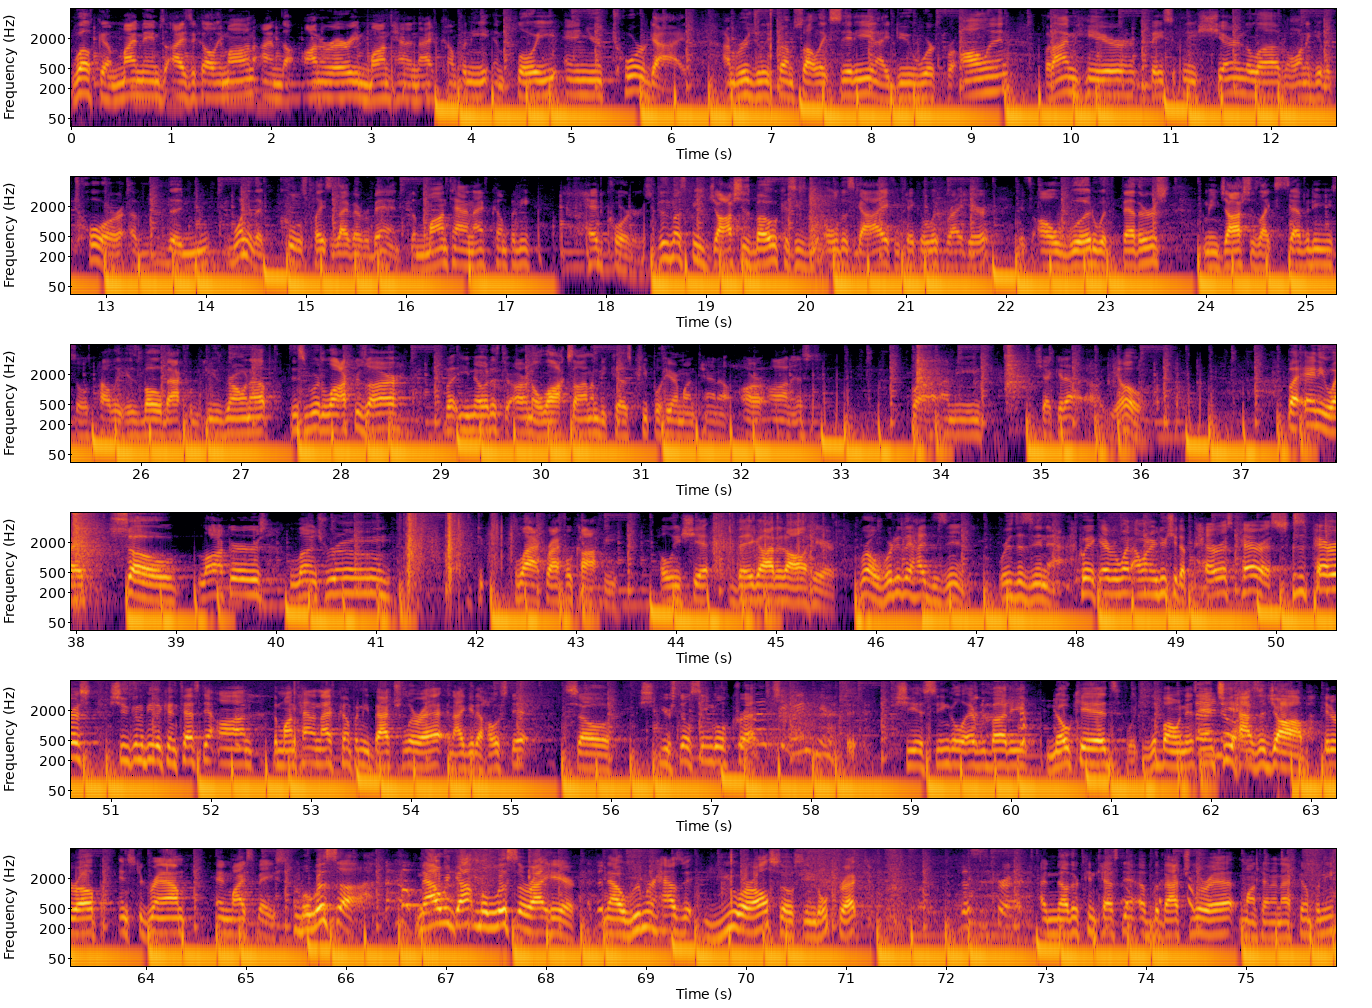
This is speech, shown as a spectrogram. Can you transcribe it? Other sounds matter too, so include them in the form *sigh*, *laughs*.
Welcome, my name's Isaac Aleman. I'm the honorary Montana Knife Company employee and your tour guide. I'm originally from Salt Lake City and I do work for Ollin, but I'm here basically sharing the love and want to give a tour of the one of the coolest places I've ever been, the Montana Knife Company headquarters. This must be Josh's bow because he's the oldest guy. If you take a look right here, it's all wood with feathers. I mean, Josh is like 70, so it's probably his bow back from when he was growing up. This is where the lockers are, but you notice there are no locks on them because people here in Montana are honest. But I mean, check it out. Oh, yo. But anyway, so lockers, lunchroom, black rifle coffee. Holy shit, they got it all here. Bro, where do they hide the Zyn? Where's the Zyn at? Quick, everyone, I want to introduce you to Paris. Paris. This is Paris. She's to be the contestant on the Montana Knife Company Bachelorette, and I get to host it. So you're still single, correct? What you in here? She is single, everybody, no kids, which is a bonus, and she has a job. Hit her up, Instagram and MySpace. Melissa, now we got Melissa right here. Now, rumor has it you are also single, correct? This is correct. Another contestant of the Bachelorette, Montana Knife Company.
